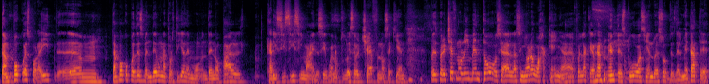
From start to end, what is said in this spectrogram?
tampoco es por ahí, em, tampoco puedes vender una tortilla de, de nopal carísima y decir, bueno, pues lo hizo el chef, no sé quién. Pues, pero el chef no lo inventó, o sea, la señora oaxaqueña fue la que realmente estuvo haciendo eso desde el metate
